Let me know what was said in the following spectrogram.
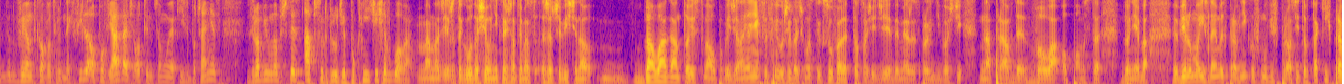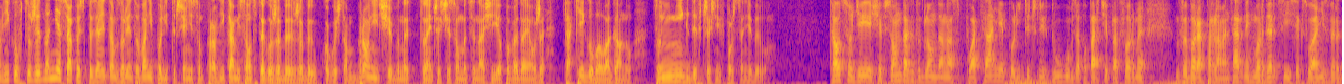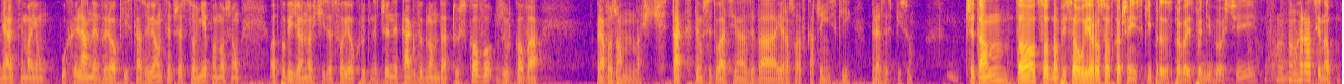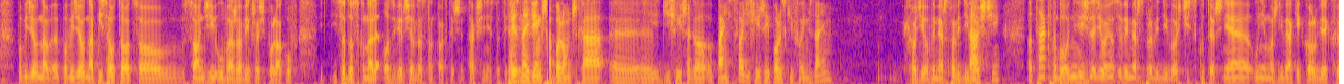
wyjątkowo trudne chwile, opowiadać o tym, co mu jakiś zboczeniec zrobił. No przecież to jest absurd. Ludzie, puknijcie się w głowę. Mam nadzieję, że tego uda się uniknąć, natomiast rzeczywiście, no, bałagan to jest mało powiedziane. Ja nie chcę tutaj używać mocnych słów, ale to, co się dzieje w wymiarze sprawiedliwości, naprawdę woła o pomstę do nieba. Wielu moich znajomych prawników mówi wprost, i to takich prawników, którzy no, nie są jakoś specjalnie tam zorientowani politycznie, nie są prawnikami, są od tego, żeby, żeby kogoś tam bronić, bo to najczęściej są mecenasi i opowiadają, że takiego bałaganu to nigdy wcześniej w Polsce nie było. To, co dzieje się w sądach, wygląda na spłacanie politycznych długów za poparcie Platformy w wyborach parlamentarnych. Mordercy i seksualni zwyrodnialcy mają uchylane wyroki skazujące, przez co nie ponoszą odpowiedzialności za swoje okrutne czyny. Tak wygląda tuskowo-żurkowa praworządność. Tak tę sytuację nazywa Jarosław Kaczyński, prezes PiSu. Czytam to, co napisał Jarosław Kaczyński, prezes Prawa i Sprawiedliwości. No ma rację, no, powiedział, na, powiedział, napisał to, co sądzi, uważa większość Polaków i, i co doskonale odzwierciedla stan faktyczny. Tak się niestety To jest największa bolączka y, dzisiejszego państwa, dzisiejszej Polski, Twoim zdaniem? Chodzi o wymiar sprawiedliwości? No tak, no bo źle działający wymiar sprawiedliwości skutecznie uniemożliwia jakiekolwiek e,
